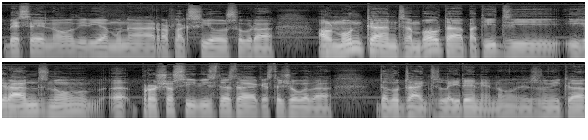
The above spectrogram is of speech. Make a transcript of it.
ve ser, no?, diríem, una reflexió sobre el món que ens envolta, petits i, i grans, no? Eh, però això sí, vist des d'aquesta jove de, de 12 anys, la Irene, no? És una mica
